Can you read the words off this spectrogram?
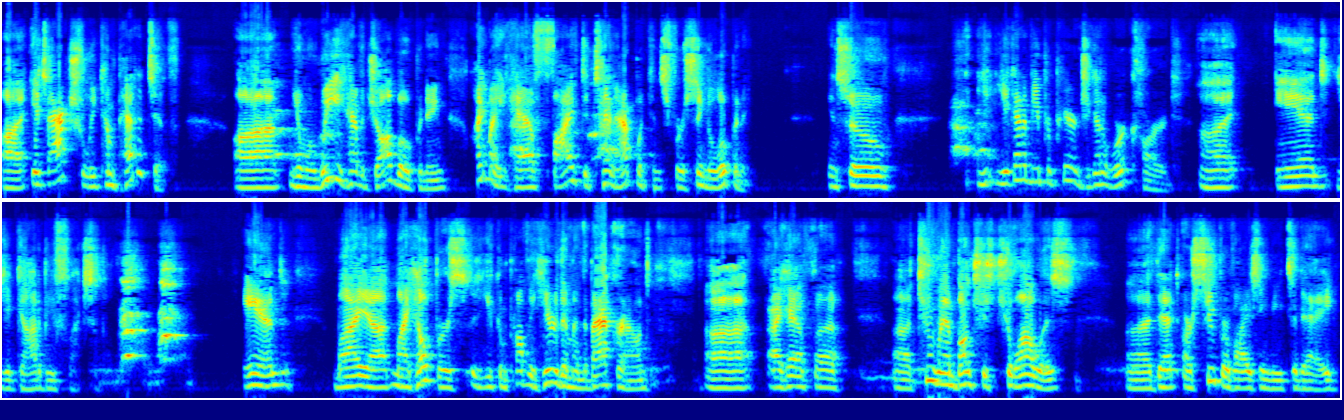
Uh, it's actually competitive. Uh, you know, when we have a job opening, I might have five to 10 applicants for a single opening. And so you, you got to be prepared. You got to work hard uh, and you got to be flexible. And my, uh, my helpers, you can probably hear them in the background. Uh, I have uh, uh, two rambunctious chihuahuas that are supervising me today.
